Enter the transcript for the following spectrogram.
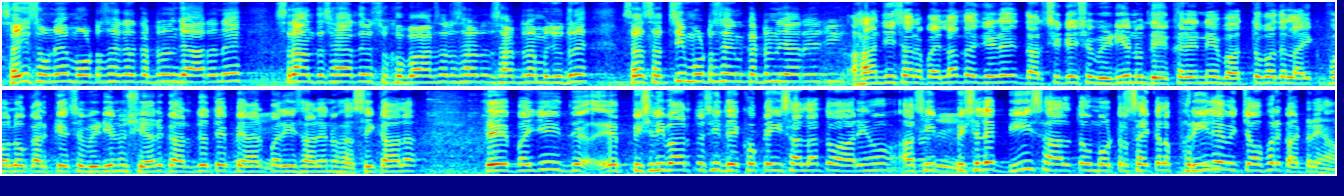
ਸਹੀ ਸੁਣਿਆ ਮੋਟਰਸਾਈਕਲ ਕੱਢਣ ਜਾ ਰਹੇ ਨੇ ਸਰਹੰਦ ਸ਼ਹਿਰ ਦੇ ਸੁਖਪਾਲ ਸਰ ਸਾਡੇ- ਨਾਲ ਮੌਜੂਦ ਨੇ। ਸਰ ਸੱਚੀ ਮੋਟਰਸਾਈਕਲ ਕੱਢਣ ਜਾ ਰਹੇ ਹੋ ਜੀ? ਹਾਂਜੀ ਸਰ ਪਹਿਲਾਂ ਤਾਂ ਜਿਹੜੇ ਦਰਸ਼ਕ ਇਸ ਵੀਡੀਓ ਨੂੰ ਦੇਖ ਰਹੇ ਨੇ ਵੱਧ ਤੋਂ ਵੱਧ ਲਾਈਕ ਫੋਲੋ ਕਰਕੇ ਇਸ ਵੀਡੀਓ ਨੂੰ ਸ਼ੇਅਰ ਕਰ ਦਿਓ ਤੇ ਪਿਆਰ ਭਰੀ ਸਾਰਿਆਂ ਨੂੰ ਸਤਿ ਸ਼੍ਰੀ ਅਕਾਲ। ਤੇ ਬਾਈ ਜੀ ਇਹ ਪਿਛਲੀ ਵਾਰ ਤੁਸੀਂ ਦੇਖੋ ਕਈ ਸਾਲਾਂ ਤੋਂ ਆ ਰਹੇ ਹੋ ਅਸੀਂ। ਪਿਛਲੇ 20 ਸਾਲ ਤੋਂ ਮੋਟਰਸਾਈਕਲ ਫ੍ਰੀ ਦੇ ਵਿੱਚ ਆਫਰ ਕੱਢ ਰਹੇ ਹਾਂ।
